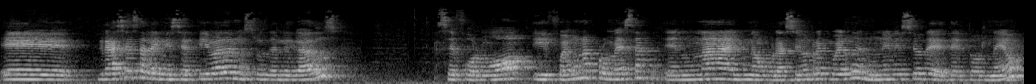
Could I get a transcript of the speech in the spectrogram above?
Gracias a la iniciativa de nuestros delegados, se formó y fue una promesa en una inauguración, recuerdo, en un inicio de torneo,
